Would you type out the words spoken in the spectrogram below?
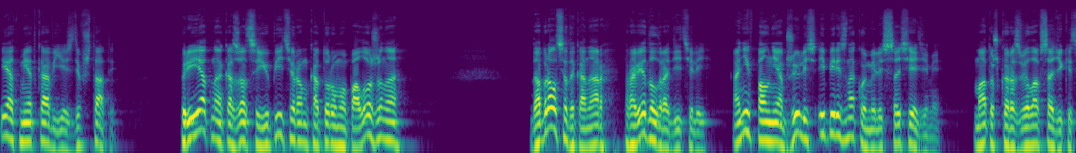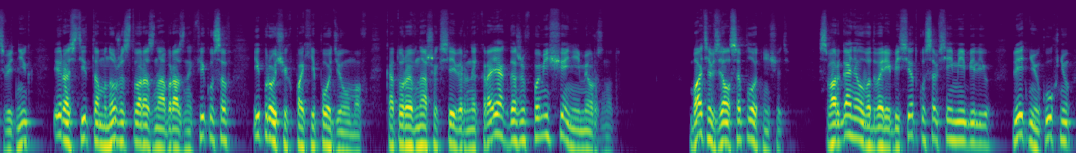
и отметка о въезде в Штаты. Приятно оказаться Юпитером, которому положено... Добрался до Канар, проведал родителей. Они вполне обжились и перезнакомились с соседями. Матушка развела в садике цветник и растит там множество разнообразных фикусов и прочих пахиподиумов, которые в наших северных краях даже в помещении мерзнут. Батя взялся плотничать. Сварганил во дворе беседку со всей мебелью, летнюю кухню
